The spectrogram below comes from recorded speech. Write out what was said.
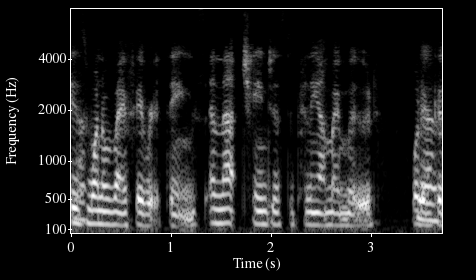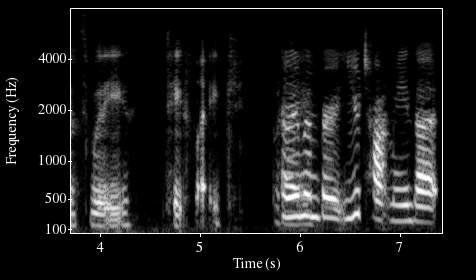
is Mm-hmm. Yeah. one of my favorite things, and that changes depending on my mood. What Yeah. a good smoothie tastes like. But I remember you taught me that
